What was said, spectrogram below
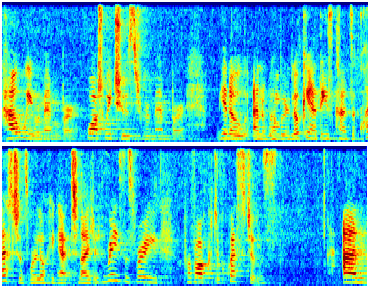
how we remember, what we choose to remember, you know, and when we're looking at these kinds of questions we're looking at tonight, it raises very provocative questions. And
